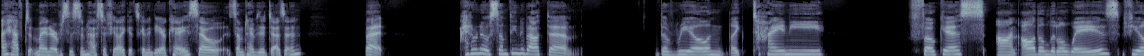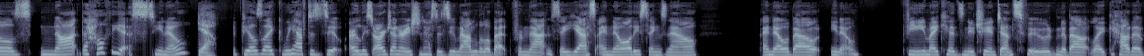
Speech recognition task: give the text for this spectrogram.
I have to, my nervous system has to feel like it's going to be okay. So sometimes it doesn't, but I don't know, something about the, the real, and like tiny, focus on all the little ways feels not the healthiest, you know? Yeah. It feels like we have to zoom, or at least our generation has to zoom out a little bit from that and say, yes, I know all these things now. I know about, you know, feeding my kids nutrient dense food and about like how to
